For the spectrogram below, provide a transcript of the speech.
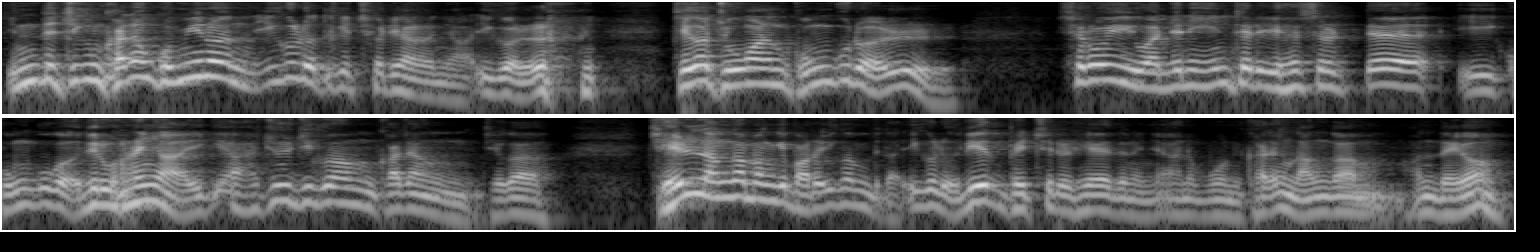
근데 지금 가장 고민은 이걸 어떻게 처리하느냐. 이걸 제가 좋아하는 공구를 새로이 완전히 인테리어 했을 때 이 공구가 어디로 가느냐. 이게 아주 지금 가장 제가 제일 난감한 게 바로 이겁니다. 이걸 어디에 배치를 해야 되느냐 하는 부분이 가장 난감한데요.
